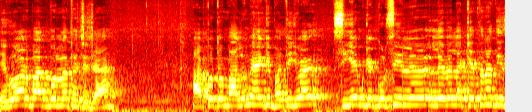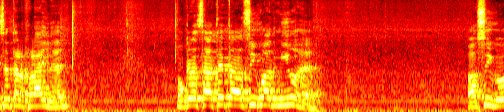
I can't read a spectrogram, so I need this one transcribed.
एगो और बात बोलना था चचा आपको तो मालूम है कि भतीजवा सीएम के कुर्सी लेवे ला कितना दिन से तड़फड़ाइल है? ओकरा साथे तो अस्सी गो आदमियों है। अस्सी गो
